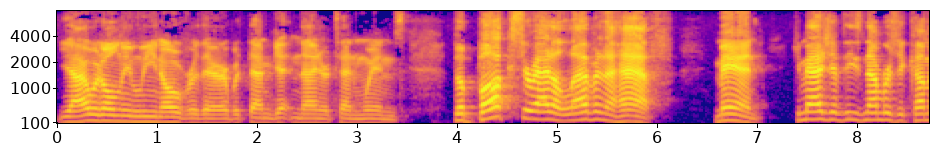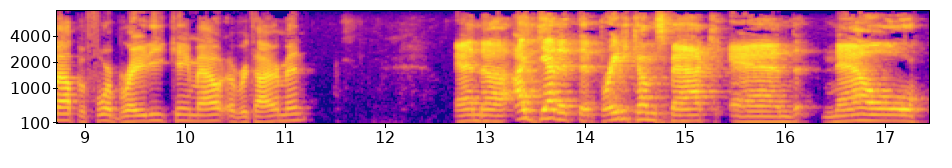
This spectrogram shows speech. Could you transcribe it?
Yeah, I would only lean over there with them getting nine or ten wins. The Bucks are at 11 and a half. Man, can you imagine if these numbers had come out before Brady came out of retirement? And uh, I get it that Brady comes back and now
